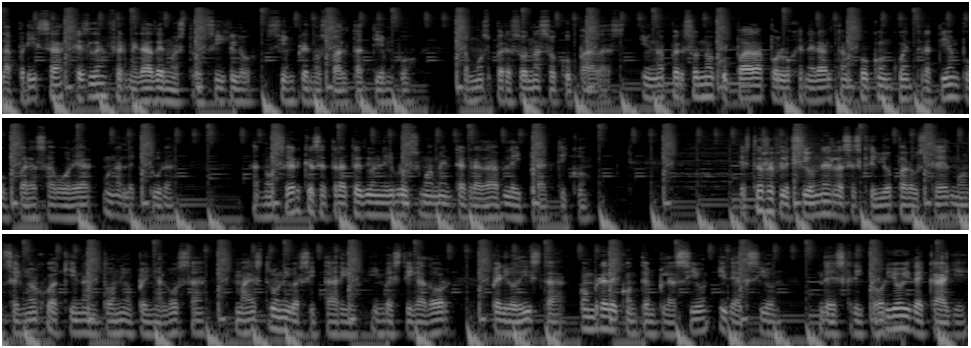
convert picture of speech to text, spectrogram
La prisa es la enfermedad de nuestro siglo, siempre nos falta tiempo. Somos personas ocupadas y una persona ocupada por lo general tampoco encuentra tiempo para saborear una lectura, a no ser que se trate de un libro sumamente agradable y práctico. Estas reflexiones las escribió para usted Monseñor Joaquín Antonio Peñalosa, maestro universitario, investigador, periodista, hombre de contemplación y de acción, de escritorio y de calle,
